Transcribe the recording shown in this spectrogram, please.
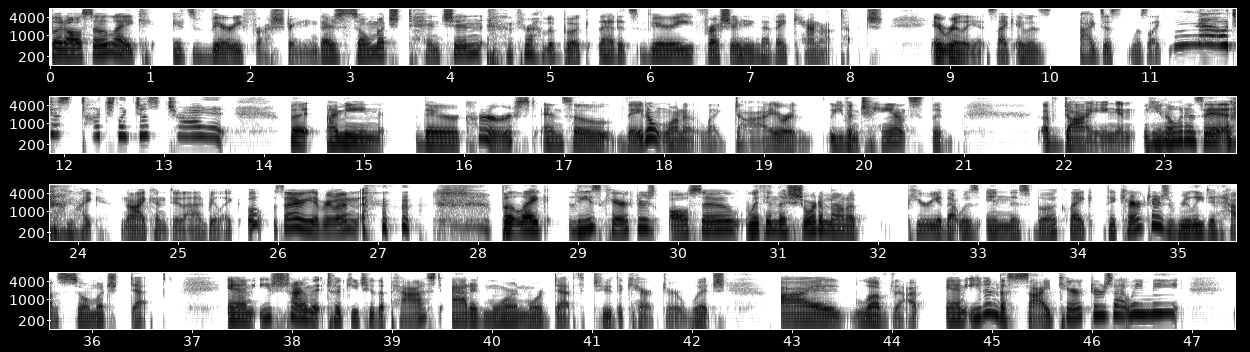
But also, like, it's very frustrating. There's so much tension throughout the book that it's very frustrating that they cannot touch. It really is. Like, it was, I just was like, no, just touch, like, just try it. But I mean, they're cursed. And so they don't want to, like, die or even chance the, of dying and you know what i'm saying? I'm like no i couldn't do that. I'd be like oh sorry everyone. But like these characters also within the short amount of period that was in this book like the characters really did have so much depth. And each time it took you to the past added more and more depth to the character which i loved that. And even the side characters that we meet,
